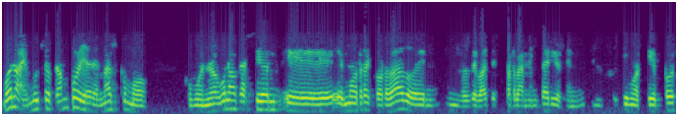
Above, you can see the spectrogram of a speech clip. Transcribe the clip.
Bueno, hay mucho campo y además, como, como en alguna ocasión eh, hemos recordado en, los debates parlamentarios en, los últimos tiempos,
